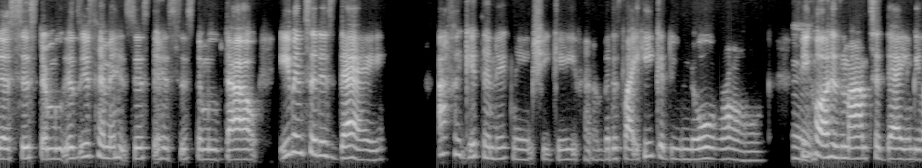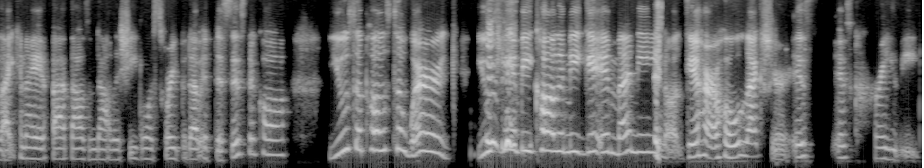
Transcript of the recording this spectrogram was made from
The sister moved. It's just him and his sister. His sister moved out. Even to this day, I forget the nickname she gave him, but it's like he could do no wrong. If he Mm. called his mom today and be like, "Can I have five thousand dollars?" She gonna scrape it up. If the sister call, you supposed to work. You can't be calling me getting money. You know, get her a whole lecture. It's it's crazy,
